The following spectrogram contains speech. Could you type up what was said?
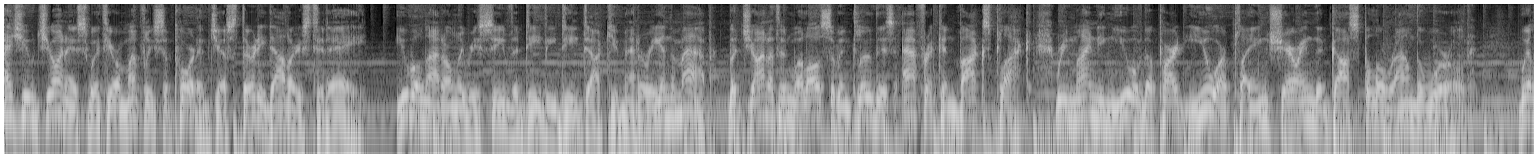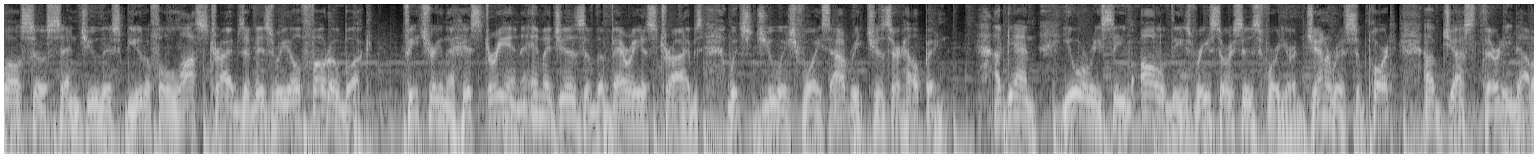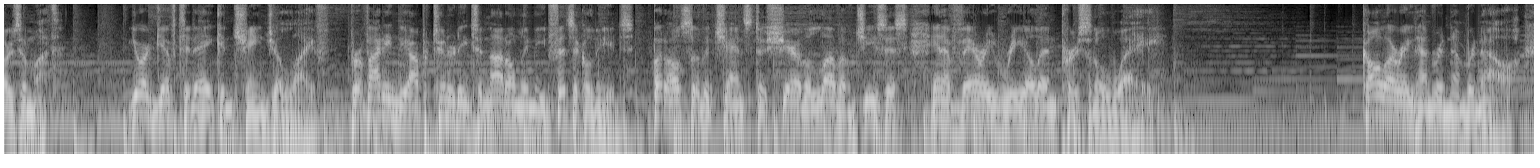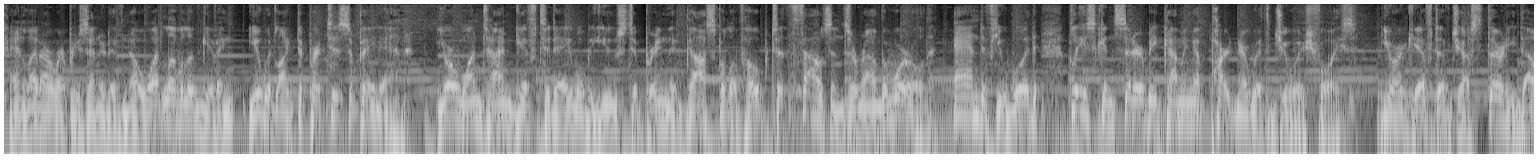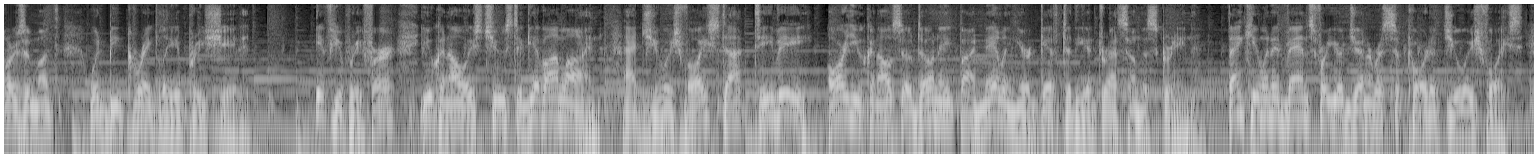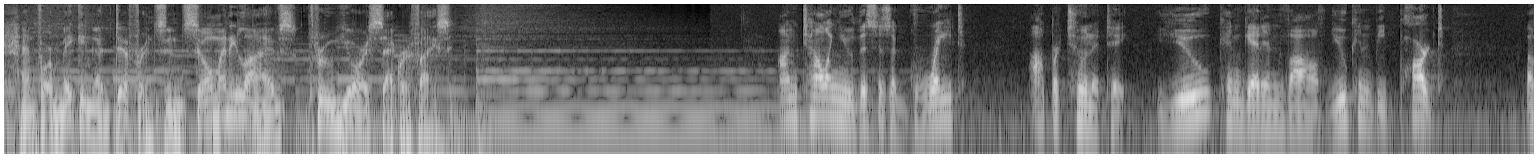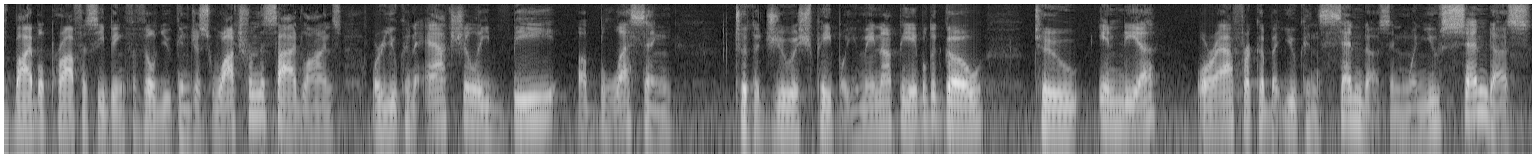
As you join us with your monthly support of just $30 today, you will not only receive the DVD documentary and the map, but Jonathan will also include this African box plaque, reminding you of the part you are playing sharing the gospel around the world. We'll also send you this beautiful Lost Tribes of Israel photo book featuring the history and images of the various tribes which Jewish Voice Outreaches are helping. Again, you will receive all of these resources for your generous support of just $30 a month. Your gift today can change a life, providing the opportunity to not only meet physical needs, but also the chance to share the love of Jesus in a very real and personal way. Call our 800 number now and let our representative know what level of giving you would like to participate in. Your one time gift today will be used to bring the gospel of hope to thousands around the world. And if you would, please consider becoming a partner with Jewish Voice. Your gift of just $30 a month would be greatly appreciated. If you prefer, you can always choose to give online at jewishvoice.tv, or you can also donate by mailing your gift to the address on the screen. Thank you in advance for your generous support of Jewish Voice and for making a difference in so many lives through your sacrifice. I'm telling you, this is a great opportunity. You can get involved. You can be part of Bible prophecy being fulfilled. You can just watch from the sidelines, or you can actually be a blessing to the Jewish people. You may not be able to go to India or Africa, but you can send us. And when you send us,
